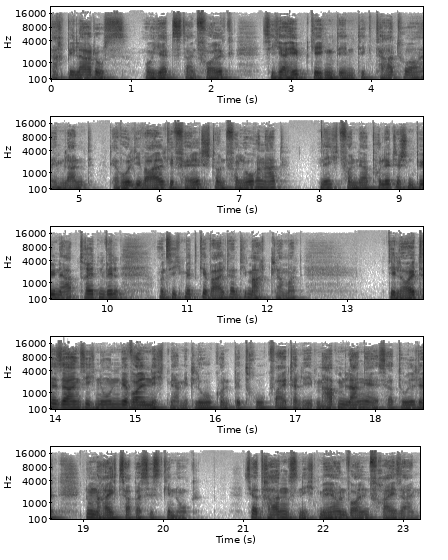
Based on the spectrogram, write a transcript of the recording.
nach Belarus, wo jetzt ein Volk sich erhebt gegen den Diktator im Land, der wohl die Wahl gefälscht und verloren hat, nicht von der politischen Bühne abtreten will, und sich mit Gewalt an die Macht klammert. Die Leute sagen sich nun, wir wollen nicht mehr mit Lug und Betrug weiterleben, haben lange es erduldet, nun reicht's aber, es ist genug. Sie ertragen es nicht mehr und wollen frei sein.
